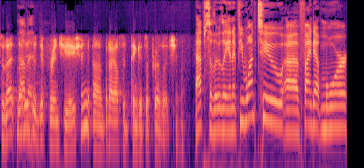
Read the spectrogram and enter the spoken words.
so that, that is a differentiation, uh, but I also think it's a privilege. Absolutely. And if you want to uh, find out more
